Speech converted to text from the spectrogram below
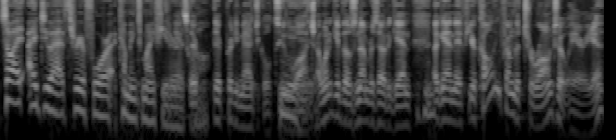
So I, I do have three or four coming to my feeder as they're, well. they're pretty magical to watch. I want to give those numbers out again. Mm-hmm. Again, if you're calling from the Toronto area,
